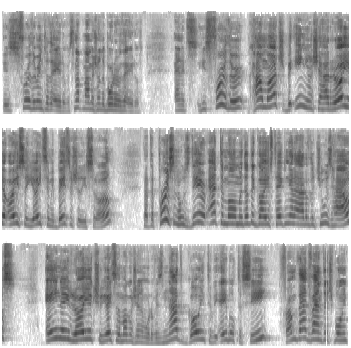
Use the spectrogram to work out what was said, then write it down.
is further into the Eruv. It's not mamish on the border of the Eruv. And it's he's further how much that the person who's there at the moment that the guy is taking it out of the Jew's house is not going to be able to see from that vantage point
